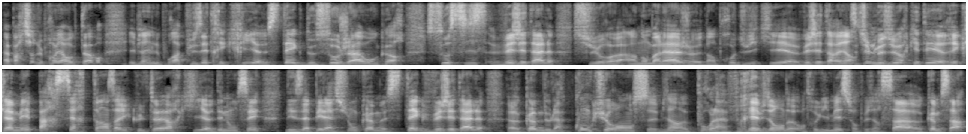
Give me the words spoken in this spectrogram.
à partir du 1er octobre, eh bien, il ne pourra plus être écrit euh, steak de soja ou encore saucisse végétale sur euh, un emballage d'un produit qui est euh, végétarien. C'est une mesure qui était réclamée par certains agriculteurs qui dénonçaient des appellations comme steak végétal comme de la concurrence eh bien, pour la vraie viande, entre guillemets, si on peut dire ça comme ça.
